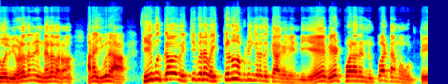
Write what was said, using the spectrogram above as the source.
தோல்வி. இவ்வளோதானே நிலவரம். ஆனால் இவர் திமுகவை வெற்றி பெற வைக்கணும் அப்படிங்கிறதுக்காக வேண்டியே வேட்பாளரை நிப்பாட்டாமல் விட்டு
